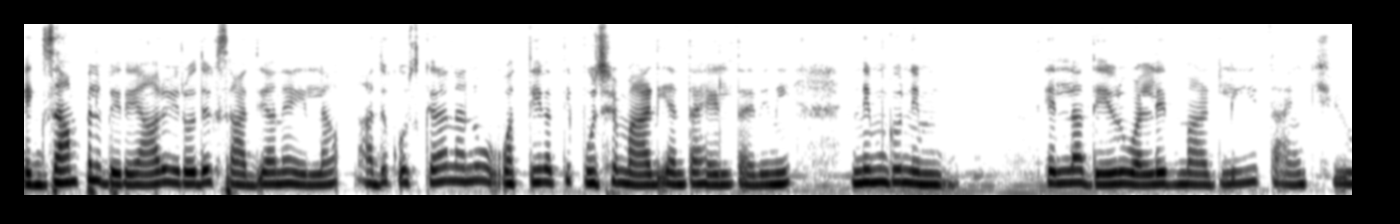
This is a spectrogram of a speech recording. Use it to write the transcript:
ಎಕ್ಸಾಂಪಲ್ ಬೇರೆ ಯಾರೂ ಇರೋದಕ್ಕೆ ಸಾಧ್ಯನೇ ಇಲ್ಲ. ಅದಕ್ಕೋಸ್ಕರ ನಾನು ಒತ್ತಿ ಒತ್ತಿ ಪೂಜೆ ಮಾಡಿ ಅಂತ ಹೇಳ್ತಾ ಇದ್ದೀನಿ. ನಿಮಗೂ ನಿಮ್ಮ ಎಲ್ಲ ದೇವರು ಒಳ್ಳೇದು ಮಾಡಲಿ. ಥ್ಯಾಂಕ್ ಯು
